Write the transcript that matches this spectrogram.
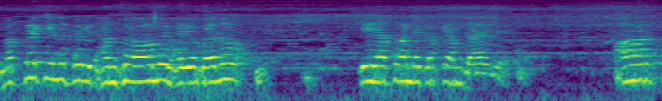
नब्बे की नब्बे विधानसभाओं में भाइयों बहनों ये यात्रा लेकर के हम जाएँगे। और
